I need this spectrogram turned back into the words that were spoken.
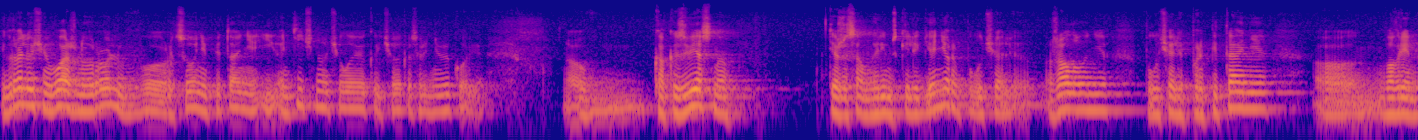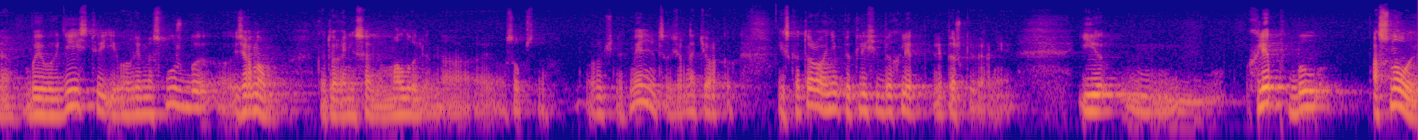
играли очень важную роль в рационе питания и античного человека, и человека Средневековья. Э, как известно, те же самые римские легионеры получали жалование, получали пропитание – Э, во время боевых действий и во время службы э, зерном, которое они сами мололи на э, собственных ручных мельницах, зернотерках. из которого они пекли себе хлеб, лепешки вернее. И хлеб был основой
